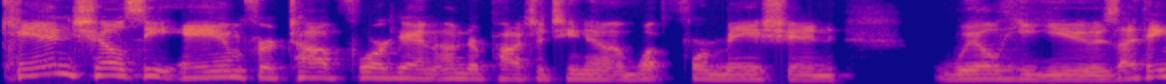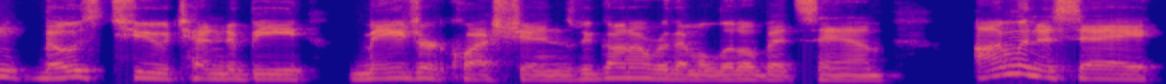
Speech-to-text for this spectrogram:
Can Chelsea aim for top four again under Pochettino, and what formation will he use? I think those two tend to be major questions. We've gone over them a little bit, Sam. I'm going to say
